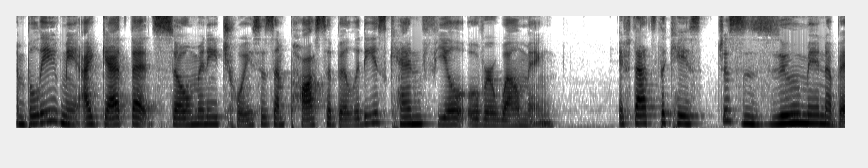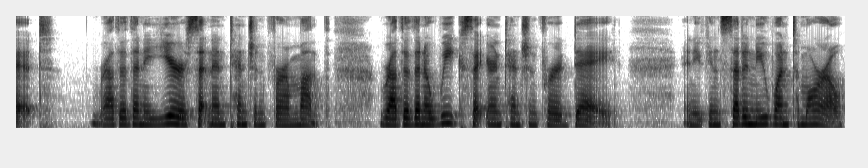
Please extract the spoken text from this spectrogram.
And believe me, I get that so many choices and possibilities can feel overwhelming. If that's the case, just zoom in a bit. Rather than a year, set an intention for a month. Rather than a week, set your intention for a day. And you can set a new one tomorrow.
